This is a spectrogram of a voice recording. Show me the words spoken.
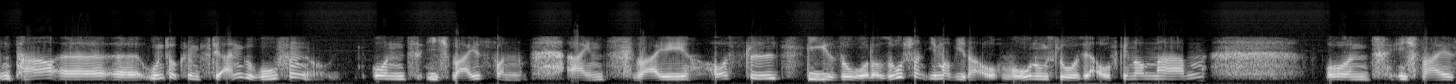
ein paar äh, äh, Unterkünfte angerufen und ich weiß von ein, zwei Hostels, die so oder so schon immer wieder auch Wohnungslose aufgenommen haben. Und ich weiß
